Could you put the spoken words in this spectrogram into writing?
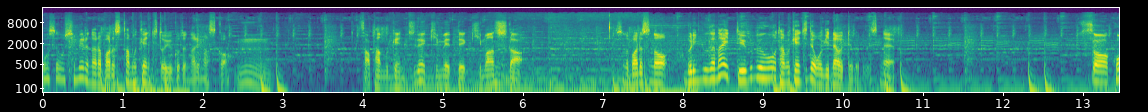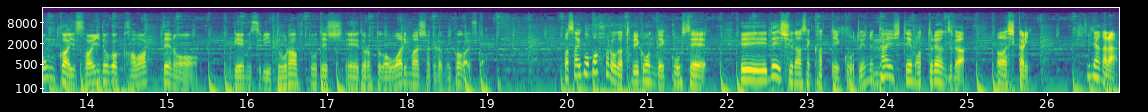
構成を占めるならバルスタムケンチということになりますか？うん。さあタムケンチで決めてきました、そのバルスのブリンクがないっていう部分をタムケンチで補うということですね。さあ今回サイドが変わってのゲーム3ドラフトでし、えードラフトが終わりましたけれどもいかがですか？まあ、最後バッファローが飛び込んで構成、えーで集団戦勝っていこうというのに対して、マット・レオンズがあーしっかり引きながら、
